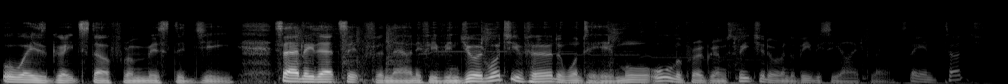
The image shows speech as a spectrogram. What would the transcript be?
Always great stuff from Mr. G. Sadly, that's it for now. And if you've enjoyed what you've heard and want to hear more, all the programs featured are on the BBC iPlayer. Stay in touch.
